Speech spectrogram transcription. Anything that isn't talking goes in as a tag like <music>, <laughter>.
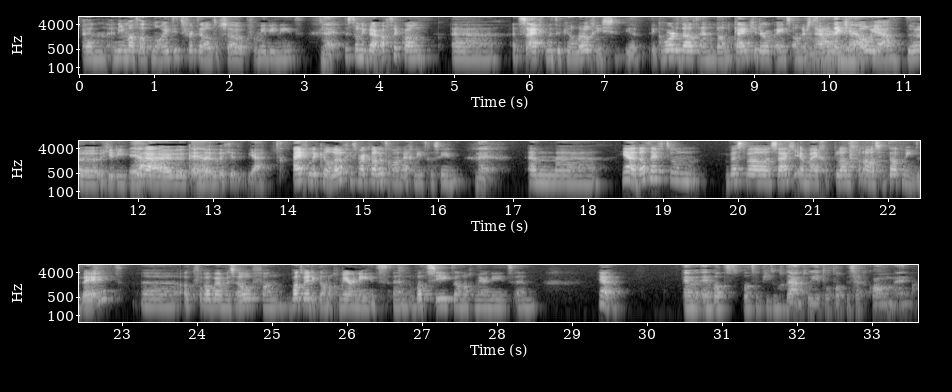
En, en niemand had me ooit iets verteld of zo, familie niet. Nee. Dus toen ik daarachter kwam, uh, het is eigenlijk natuurlijk heel logisch. Je, ik hoorde dat en dan kijk je er opeens anders naar. Dan denk je, ja. oh ja, de, je die Ja. pruik. En Ja. eh, dat je, ja, eigenlijk heel logisch, maar ik had het gewoon echt niet gezien. Nee. En uh, ja, dat heeft toen best wel een zaadje in mij geplant van, oh, als ik dat niet weet, uh, ook vooral bij mezelf, van wat weet ik dan nog meer niet? En wat zie ik dan nog meer niet? En ja, En, en wat, wat heb je toen gedaan toen je tot dat besef kwam? En,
